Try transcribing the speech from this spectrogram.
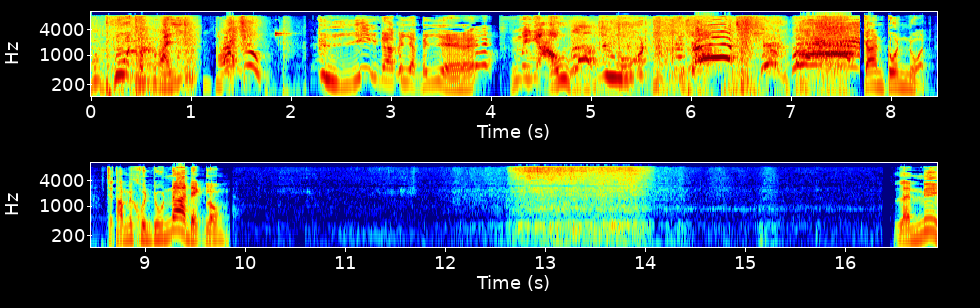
มึงพูดทำไมอีน่าขยักขยแหยไม่เอา การโกนหนวดจะทำให้คุณดูหน้าเด็กลง และนี่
